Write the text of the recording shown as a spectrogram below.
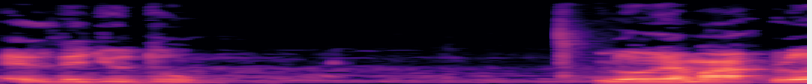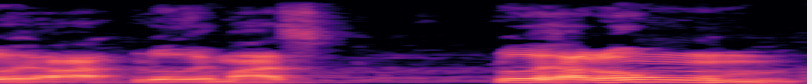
el de YouTube. Lo demás, lo, demás, lo dejaron.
